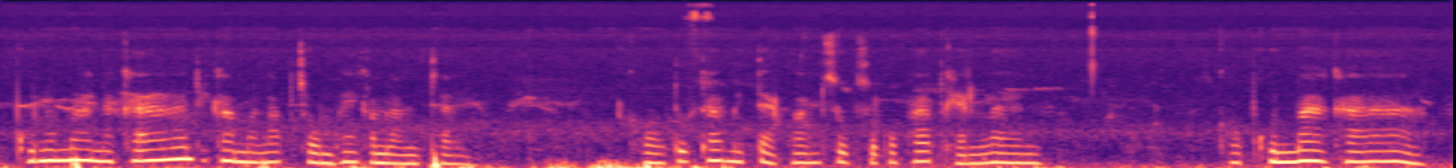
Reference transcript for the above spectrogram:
อบคุณมากๆนะคะ ที่เข้ามารับชมให้กำลังใจ ขอทุกท่านมีแต่ความสุขสุขภาพแข็งแรง ขอบคุณมากค่ะ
